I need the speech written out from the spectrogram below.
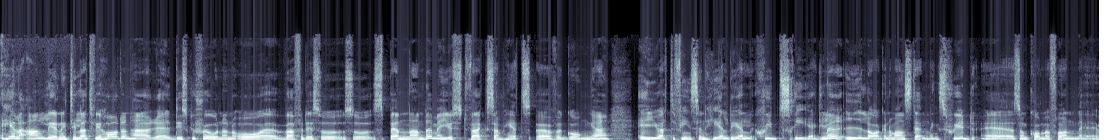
Hela anledningen till att vi har den här eh, diskussionen och eh, varför det är så, så spännande med just verksamhetsövergångar är ju att det finns en hel del skyddsregler i lagen om anställningsskydd eh, som kommer från eh,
